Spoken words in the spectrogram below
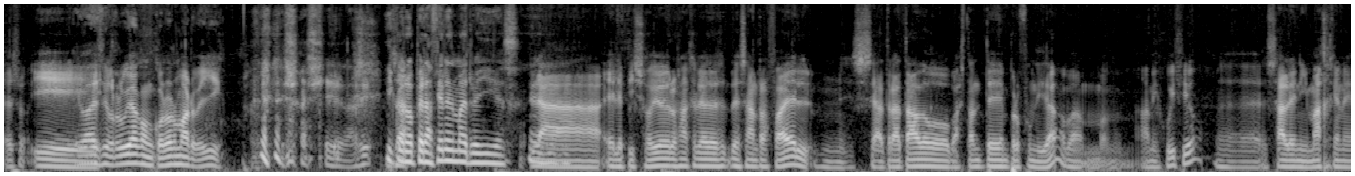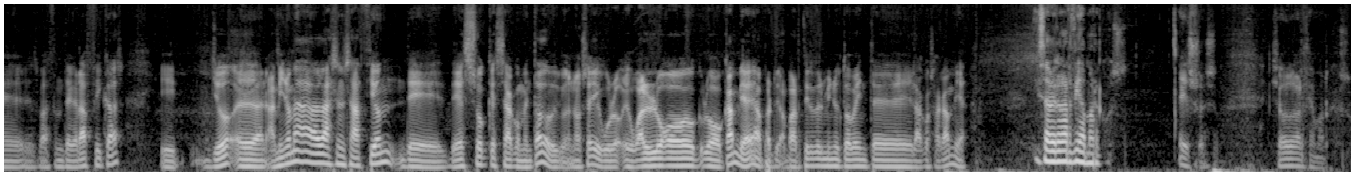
eso. Y Iba a decir rubia con color marbellí. Así. Y O sea, con operaciones. Eh, la- el episodio de Los Ángeles de, de San Rafael mm, se ha tratado bastante en profundidad, a mi juicio. Eh, salen imágenes bastante gráficas y yo eh, a mí no me da la sensación de, de eso que se ha comentado. No sé, igual, igual luego, luego cambia, ¿eh? a, partir, a partir del minuto 20 la cosa cambia. Isabel García Marcos. Eso es. Isabel García Marcos.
